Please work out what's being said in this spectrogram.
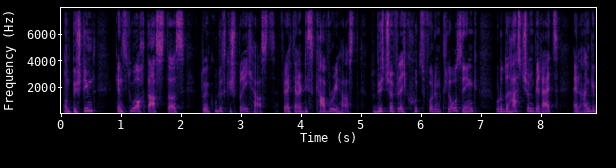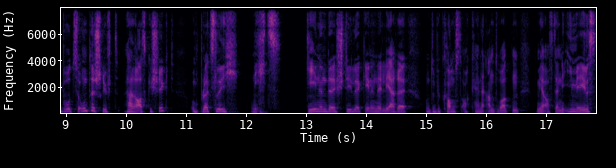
Und bestimmt kennst du auch das, dass du ein gutes Gespräch hast, vielleicht eine Discovery hast. Du bist schon vielleicht kurz vor dem Closing oder du hast schon bereits ein Angebot zur Unterschrift herausgeschickt und plötzlich nichts. Gähnende Stille, gähnende Leere und du bekommst auch keine Antworten mehr auf deine E-Mails.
